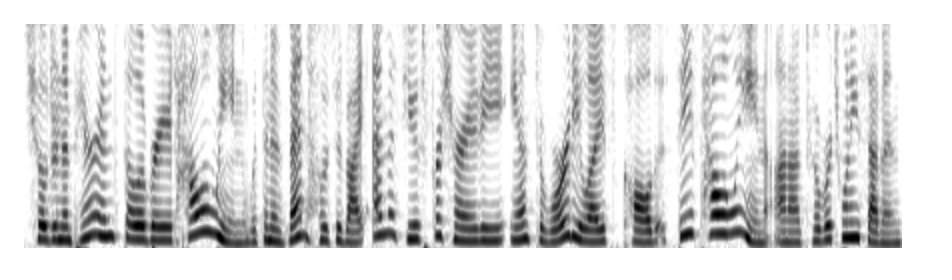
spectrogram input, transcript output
Children and parents celebrated Halloween with an event hosted by MSU's fraternity and sorority life called Safe Halloween on October 27th.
